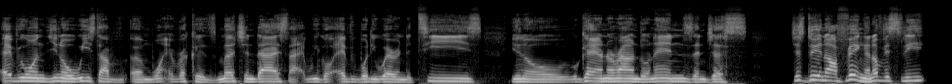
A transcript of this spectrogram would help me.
Everyone, you know, we used to have um, wanted records merchandise. Like we got everybody wearing the tees. You know, we're going around on ends and just just doing our thing. And obviously,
